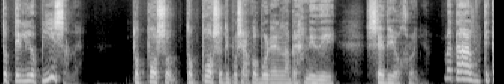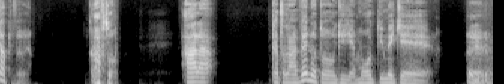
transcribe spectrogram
το τελειοποιήσανε. Το πόσο, το πόσο εντυπωσιακό μπορεί να είναι ένα παιχνίδι σε δύο χρόνια. Με τα αρνητικά του βέβαια. Αυτό. Άρα καταλαβαίνω τον Γκιγεμό ότι είναι και ε,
